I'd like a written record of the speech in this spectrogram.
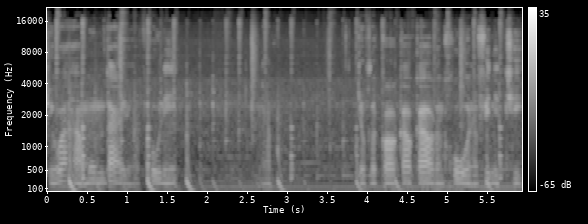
ถือว่าหามุมได้ครับคู่นี้ จบสกอร์ 99 ทั้งคู่นะฟินิชชิ่ง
